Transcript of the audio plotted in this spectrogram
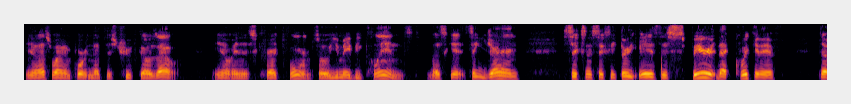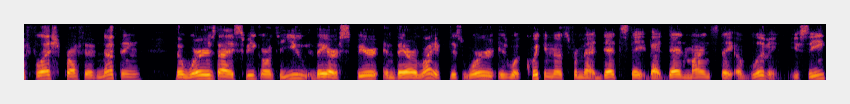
You know, that's why it's important that this truth goes out, you know, in its correct form. So you may be cleansed. Let's get St. John 6 and 63 is the spirit that quickeneth, the flesh profiteth nothing. The words that I speak unto you, they are spirit and they are life. This word is what quickened us from that dead state, that dead mind state of living. You see?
